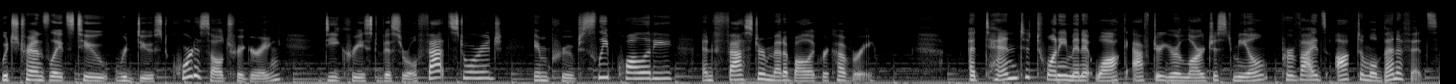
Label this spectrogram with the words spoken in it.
which translates to reduced cortisol triggering, decreased visceral fat storage, improved sleep quality, and faster metabolic recovery. A 10 to 20 minute walk after your largest meal provides optimal benefits.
